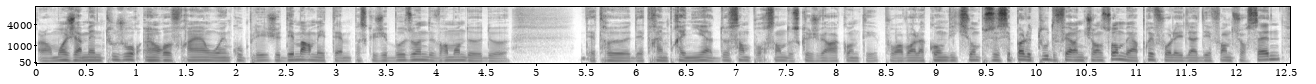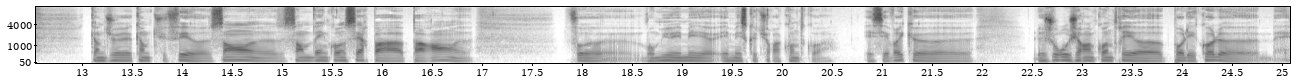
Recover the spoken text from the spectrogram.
Alors moi, j'amène toujours un refrain ou un couplet, je démarre mes thèmes parce que j'ai besoin de vraiment d'être, d'être imprégné à 200% de ce que je vais raconter pour avoir la conviction. Parce que c'est pas le tout de faire une chanson, mais après, il faut aller la défendre sur scène. Quand, tu fais 100, 120 euh, concerts par, an, euh, vaut mieux aimer, aimer ce que tu racontes. quoi. Et c'est vrai que le jour où j'ai rencontré euh, Paul École, euh, ben,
